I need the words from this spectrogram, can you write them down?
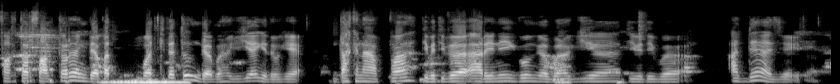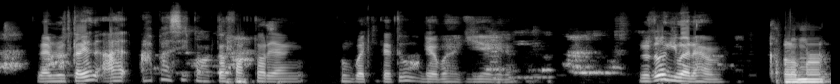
faktor-faktor yang dapat buat kita tuh nggak bahagia gitu. Kayak entah kenapa tiba-tiba hari ini gue nggak bahagia tiba-tiba ada aja gitu. Dan menurut kalian apa sih faktor-faktor yang membuat kita tuh nggak bahagia gitu? Menurut lo gimana ham? Kalau menurut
